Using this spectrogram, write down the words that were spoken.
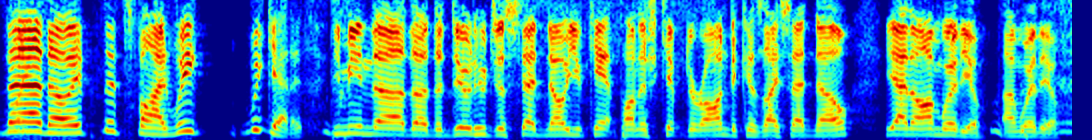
Nah, like- no, it, it's fine. We we get it. You mean the, the the dude who just said no? You can't punish Kyp Durron because I said no. Yeah, no, I'm with you. I'm with you.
